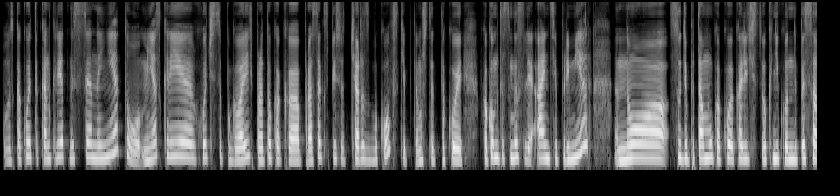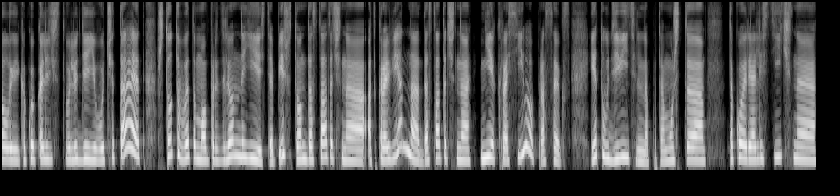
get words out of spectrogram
Вот какой-то конкретной сцены нету. Мне скорее хочется поговорить про то, как э, про секс пишет Чарльз Буковский, потому что это такой в каком-то смысле антипример, но судя по тому, какое количество книг он написал и какое количество людей его читает, что-то в этом определенно есть. А пишет он достаточно откровенно, достаточно некрасиво про секс. И это удивительно, потому что такое реалистичное,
